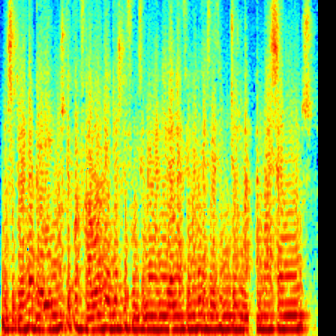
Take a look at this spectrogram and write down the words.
Nosotros le pedimos que por favor ellos que funcionan a nivel nacional desde hace muchos más años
